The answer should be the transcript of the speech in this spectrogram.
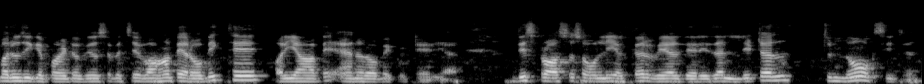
मरूजी के पॉइंट ऑफ़ व्यू से बच्चे वहाँ पे एरोबिक थे और यहाँ पे anaerobic bacteria this process only occur where there is a little to no oxygen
